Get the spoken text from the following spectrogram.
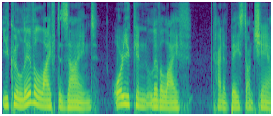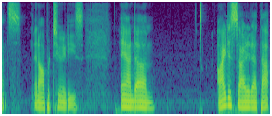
You could live a life designed, or you can live a life kind of based on chance and opportunities. And um, I decided at that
